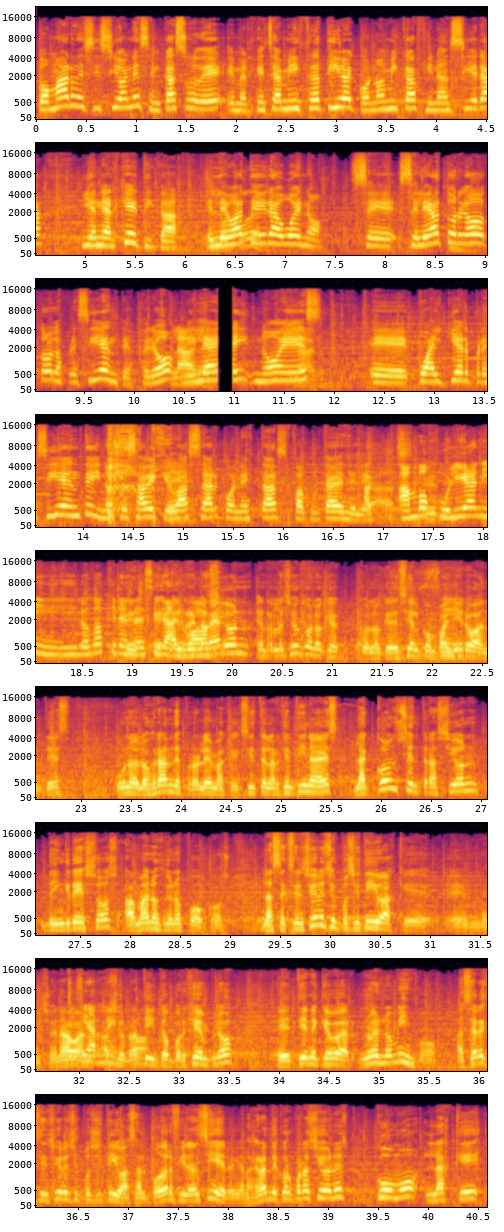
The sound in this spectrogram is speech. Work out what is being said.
tomar decisiones en caso de emergencia administrativa, económica, financiera y energética. El debate era, bueno, se, se le ha otorgado a todos los presidentes, pero Claro. Milei no es eh, cualquier presidente y no se sabe qué Sí. va a hacer con estas facultades delegadas. Ambos, Eh, Julián y, y los dos quieren En- decir en, algo. a relación, en relación con lo, que, con lo que decía el compañero antes, uno de los grandes problemas que existe en la Argentina es la concentración de ingresos a manos de unos pocos. Las exenciones impositivas que eh, mencionaban Decía hace un ratito, por ejemplo, eh, tiene que ver, no es lo mismo hacer exenciones impositivas al poder financiero y a las grandes corporaciones como las que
